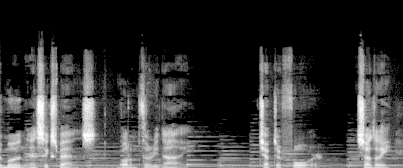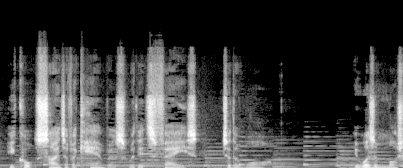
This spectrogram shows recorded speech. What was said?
The Moon and Sixpence, Volume 39, Chapter 4. Suddenly, he caught sight of a canvas with its face to the wall. It was a much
